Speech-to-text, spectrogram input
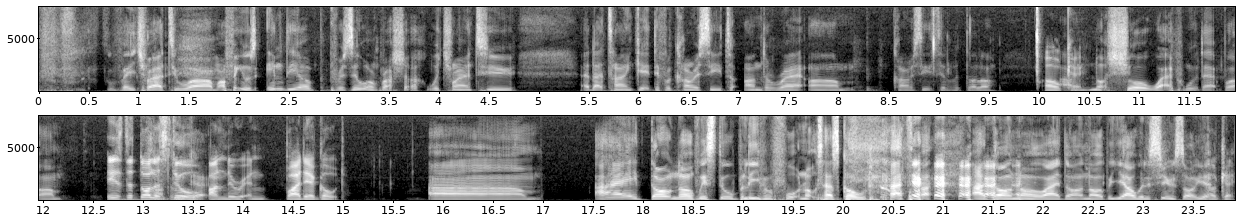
they tried to um I think it was India, Brazil, and Russia were trying to at that time get different currency to underwrite um currencies to the dollar. Okay. I'm not sure what happened with that, but um is the dollar something to look still at. underwritten by their gold? um. I don't know if we still believe in Fort Knox has gold. I, don't, I don't know. I don't know. But yeah, I would assume so. Yeah. Okay.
